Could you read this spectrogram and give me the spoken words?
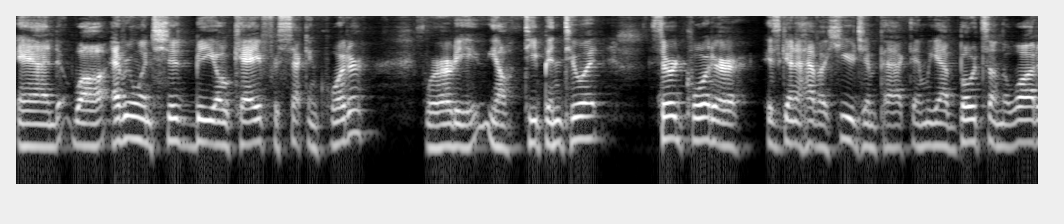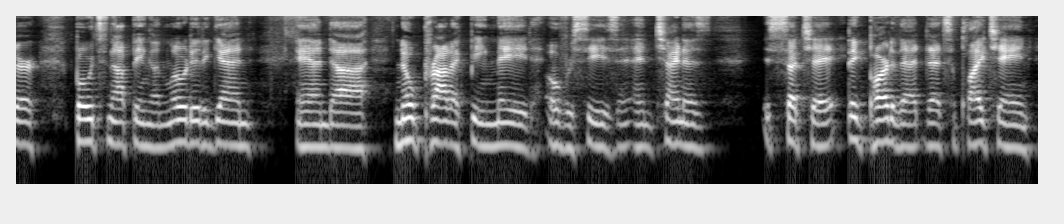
And while everyone should be okay for second quarter, we're already, you know, deep into it. Third quarter, is going to have a huge impact. And we have boats on the water, boats not being unloaded again, and uh, no product being made overseas. And China's is such a big part of that that supply chain.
